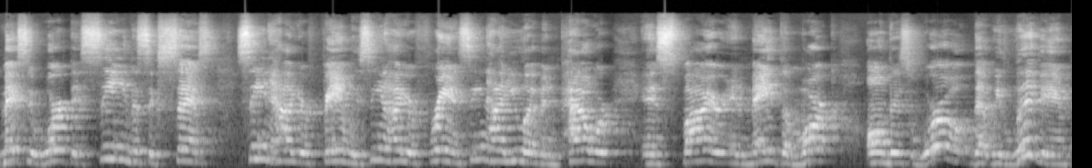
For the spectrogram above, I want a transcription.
makes it worth it, seeing the success seeing how your family, seeing how your friends, seeing how you have empowered, inspired, and made the mark on this world that we live in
